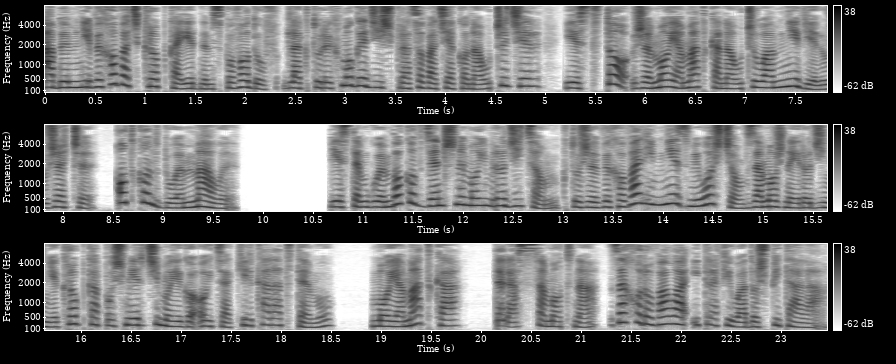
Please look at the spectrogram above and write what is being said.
Aby mnie wychować. Jednym z powodów, dla których mogę dziś pracować jako nauczyciel, jest to, że moja matka nauczyła mnie wielu rzeczy, odkąd byłem mały. Jestem głęboko wdzięczny moim rodzicom, którzy wychowali mnie z miłością w zamożnej rodzinie. Po śmierci mojego ojca kilka lat temu, moja matka, teraz samotna, zachorowała i trafiła do szpitala.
